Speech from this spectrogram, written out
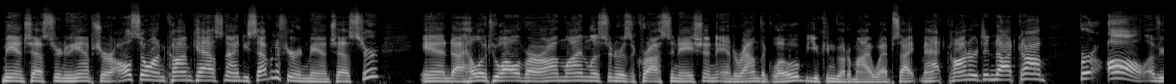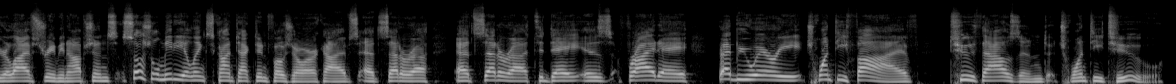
Manchester, New Hampshire. Also on Comcast 97 if you're in Manchester. And uh, hello to all of our online listeners across the nation and around the globe. You can go to my website, mattconnarton.com, for all of your live streaming options, social media links, contact info, show archives, etc., etc. Today is Friday, February 25, 2022.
